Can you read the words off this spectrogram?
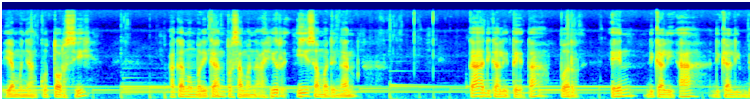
yang menyangkut torsi akan memberikan persamaan akhir I sama dengan K dikali theta per N dikali A dikali B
